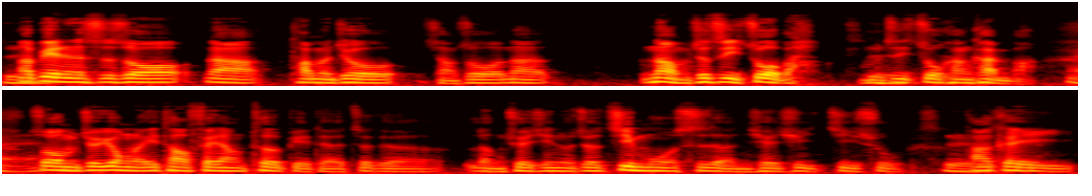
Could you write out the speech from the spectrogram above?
那变成是说，那他们就想说，那那我们就自己做吧，我们自己做看看吧。哎。所以我们就用了一套非常特别的这个冷却技术，就是静默式的冷却器技术，它可以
